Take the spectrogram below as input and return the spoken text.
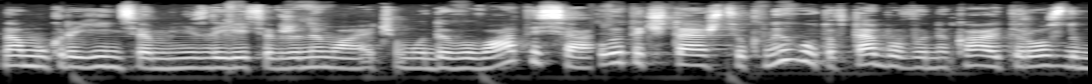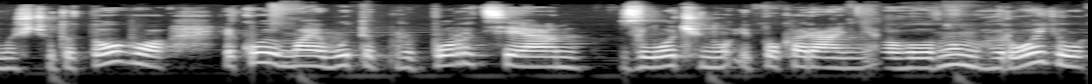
нам, українцям, мені здається, вже немає чому дивуватися. Коли ти читаєш цю книгу, то в тебе виникають роздуми щодо того, якою має бути пропорція злочину і покарання. Головному герою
